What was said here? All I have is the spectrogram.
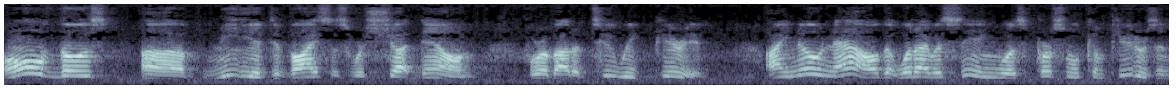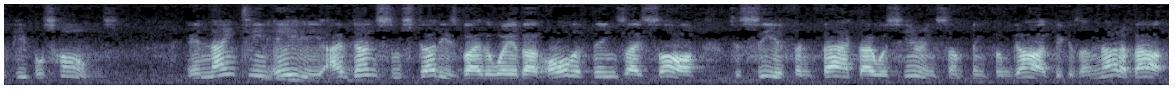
All of those uh, media devices were shut down for about a two week period. I know now that what I was seeing was personal computers in people's homes. In 1980, I've done some studies, by the way, about all the things I saw to see if, in fact, I was hearing something from God, because I'm not about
